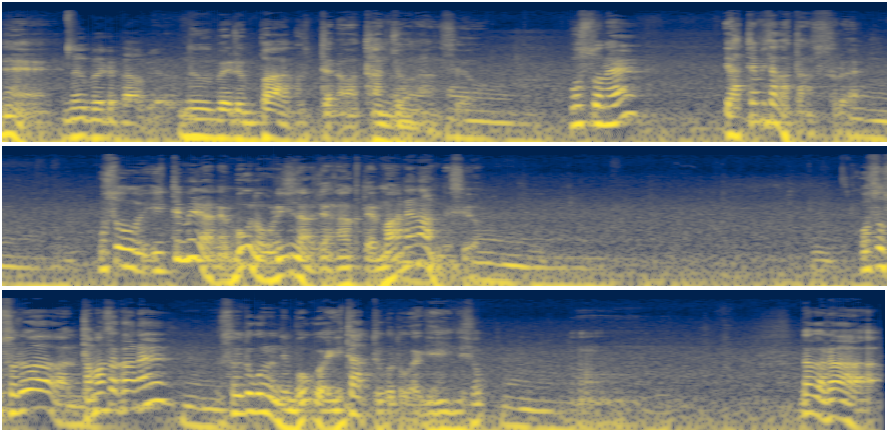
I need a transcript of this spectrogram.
い。ねヌーベルバーグ。ヌーベルバーグってのは誕生なんですよ、そうするとねやってみたかったんですそれ、そう言ってみればね僕のオリジナルじゃなくて真似なんですよ、そうするとそれはたまさかね、うん。そういうところに僕がいたってことが原因でしょだから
